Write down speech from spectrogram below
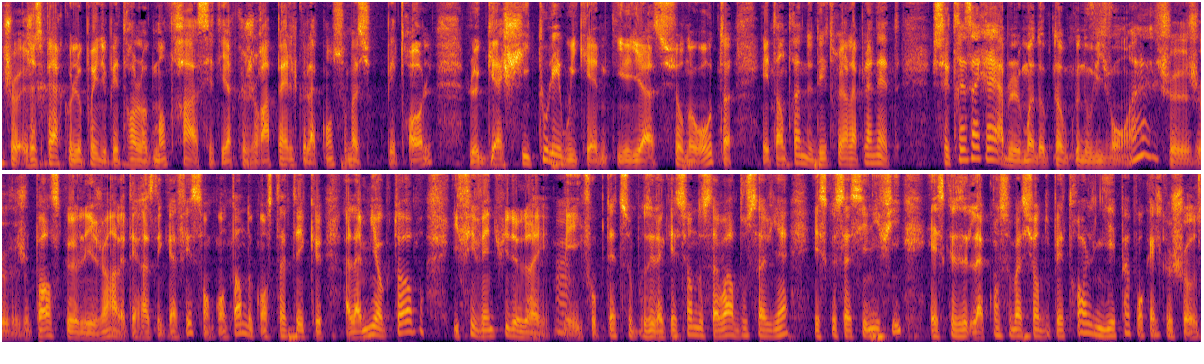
J'espère que le prix du pétrole augmentera. C'est-à-dire que je rappelle que la consommation de pétrole, le gâchis tous les week-ends qu'il y a sur nos routes, est en train de détruire la planète. C'est très agréable le mois d'octobre que nous vivons. Hein je, je, je, pense que les gens à la terrasse des cafés sont contents de constater que à la mi-octobre, il fait 28 degrés. Mmh. Mais il faut peut-être se poser la question de savoir d'où ça vient et ce que ça signifie. Est-ce que la consommation de pétrole n'y est pas pour quelque chose?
